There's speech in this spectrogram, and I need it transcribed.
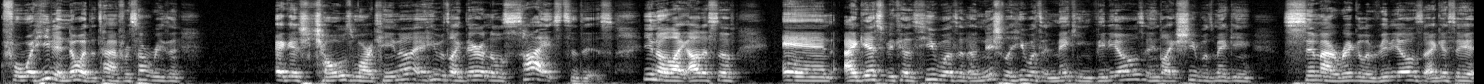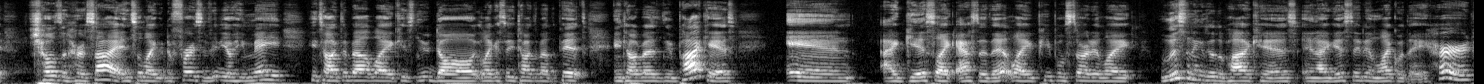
for what he didn't know at the time, for some reason, I guess chose Martina, and he was like, there are no sides to this, you know, like all this stuff. And I guess because he wasn't initially he wasn't making videos, and like she was making semi regular videos. I guess they had chosen her side, and so like the first video he made, he talked about like his new dog. Like I said, he talked about the pets, and he talked about his new podcast. And I guess like after that, like people started like listening to the podcast, and I guess they didn't like what they heard,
